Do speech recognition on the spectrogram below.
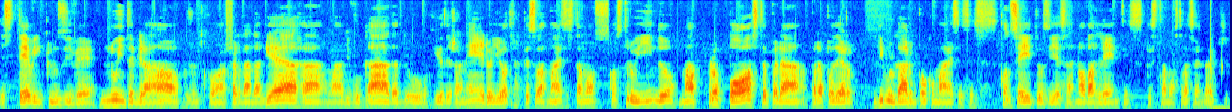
esteve inclusive no Integral, junto com a Fernanda Guerra, uma advogada do Rio de Janeiro e outras pessoas mais, estamos construindo uma proposta para, para poder divulgar um pouco mais esses conceitos e essas novas lentes que estamos trazendo aqui.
